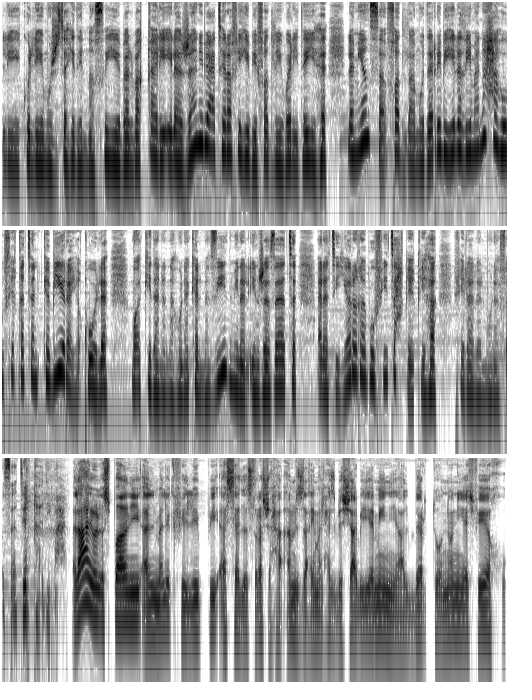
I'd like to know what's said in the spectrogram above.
لكل مجتهد نصيب البقالي إلى جانب اعترافه بفضل والديه. لم ينسى فضل مدربه الذي منحه ثقة كبيرة يقول مؤكدا أن هناك المزيد من الإنجازات التي يرغب في تحقيقها خلال المنافسات القادمة. العائل الإسباني الملك فيليبي السادس رشح أمس زعيم الحزب الشعبي اليميني ألبرتو نونيز فيخو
